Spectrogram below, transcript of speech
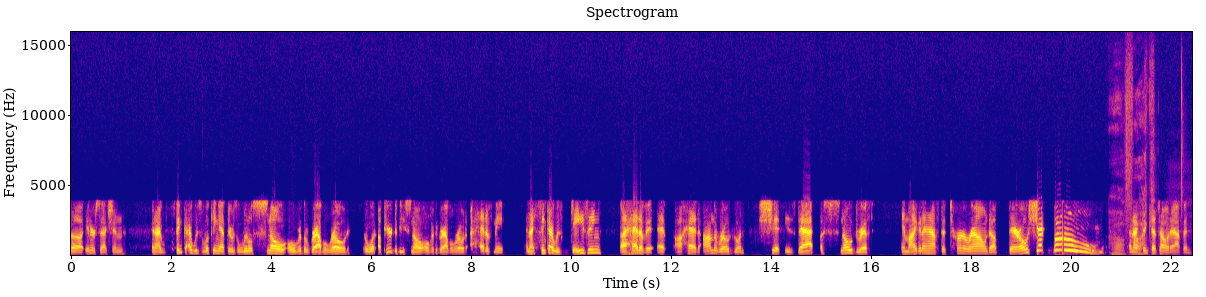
the intersection and I think I was looking at there was a little snow over the gravel road or what appeared to be snow over the gravel road ahead of me and I think I was gazing ahead of it at, ahead on the road going shit is that a snowdrift am I going to have to turn around up there oh shit boom Oh, and I think that's how it happened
